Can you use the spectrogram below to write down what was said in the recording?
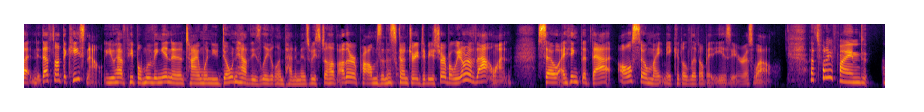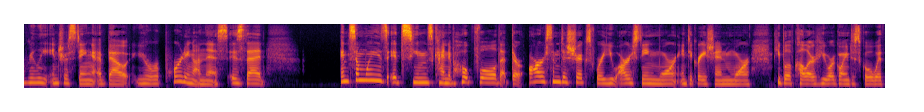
But that's not the case now. You have people moving in at a time when you don't have these legal impediments. We still have other problems in this country, to be sure, but we don't have that one. So I think that that also might make it a little bit easier as well. That's what I find really interesting about your reporting on this is that in some ways it seems kind of hopeful that there are some districts where you are seeing more integration, more people of color who are going to school with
